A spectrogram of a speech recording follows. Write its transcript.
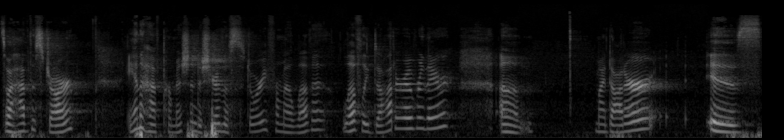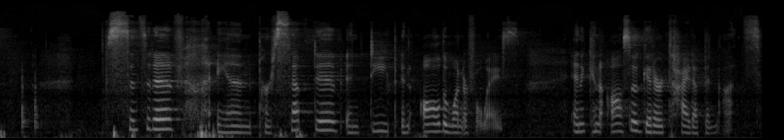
So I have this jar, and I have permission to share this story from my love lovely daughter over there. Um, my daughter is sensitive and perceptive and deep in all the wonderful ways. And it can also get her tied up in knots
